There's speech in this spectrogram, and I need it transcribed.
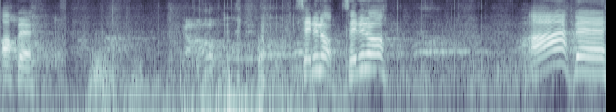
Ah be. Senin o. Senin o. Ah be.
